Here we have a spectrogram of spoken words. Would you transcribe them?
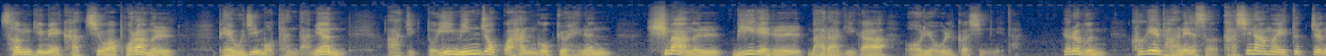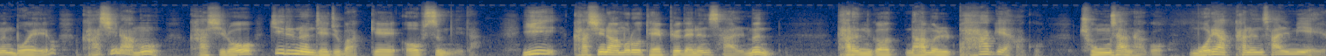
섬김의 가치와 보람을 배우지 못한다면 아직도 이 민족과 한국 교회는 희망을 미래를 말하기가 어려울 것입니다. 여러분, 그에 반해서 가시나무의 특징은 뭐예요? 가시나무 가시로 찌르는 재주밖에 없습니다. 이 가시나무로 대표되는 삶은 다른 것 남을 파괴하고 중상하고 모략하는 삶이에요.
